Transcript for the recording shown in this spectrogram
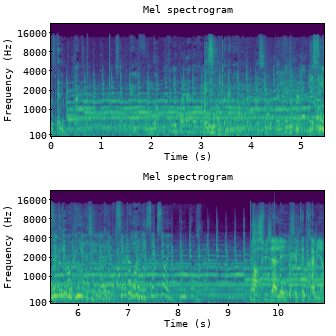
No es tan importante tampoco. O sea, porque en el fondo. No es tan importante. Es importante, no, no, no. Es importante. Es el último día de la Siempre cuando hay sexo, el punto. J'y suis allé, c'était très bien.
